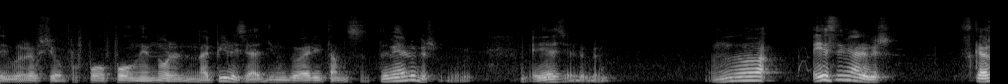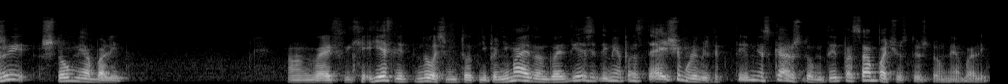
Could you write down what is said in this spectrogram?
и уже все в, в полный ноль напились, а один говорит там, ты меня любишь? Я тебя люблю. Ну, если меня любишь, скажи, что у меня болит. Он говорит, если, ну, в тот не понимает, он говорит, если ты меня по-настоящему любишь, так ты мне скажешь, что ты сам почувствуешь, что у меня болит.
